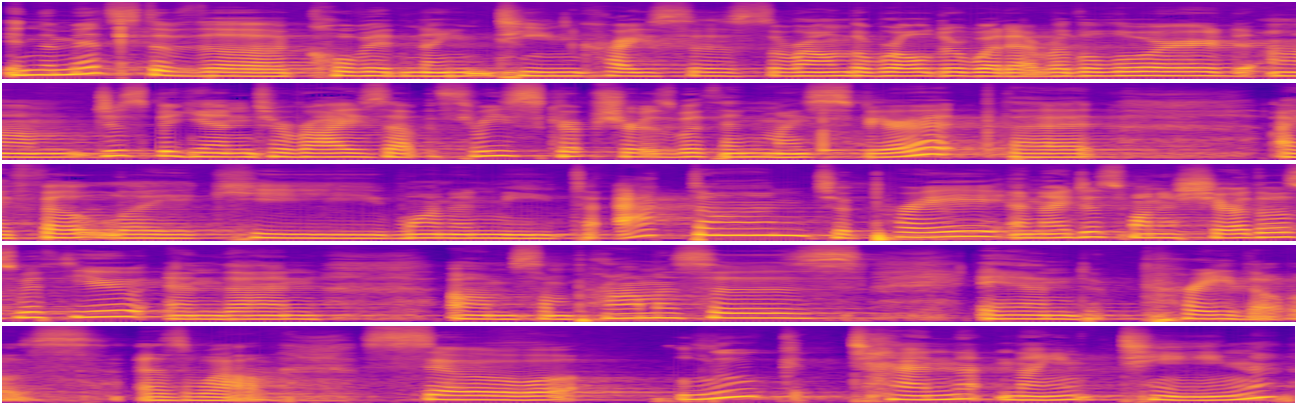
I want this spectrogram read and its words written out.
in the midst of the COVID 19 crisis around the world or whatever, the Lord um, just began to rise up three scriptures within my spirit that I felt like he wanted me to act on, to pray, and I just want to share those with you. And then um, some promises and pray those as well. So, Luke 10 19,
